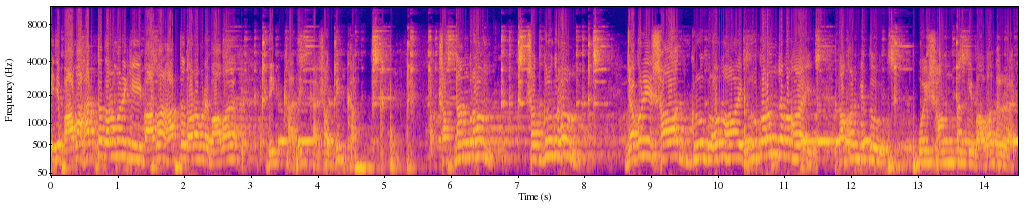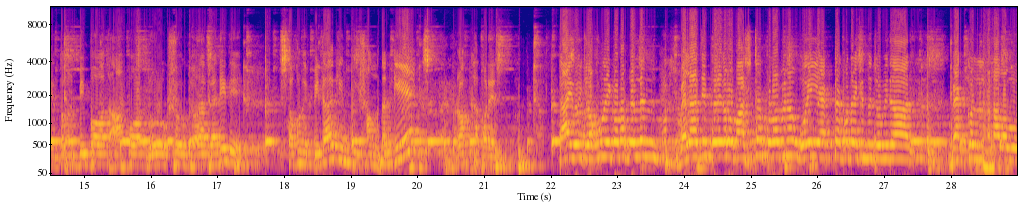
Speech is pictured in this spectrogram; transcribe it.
এই যে বাবা হাতটা ধরা মানে কি? বাবার হাতটা ধরা মানে বাবা দীক্ষা দীক্ষা, সৎ দীক্ষা। সৎনাম গ্রহণ সদ্গুরু গ্রহণ। যখন এই সৎ গুরু গ্রহণ হয়, গুরুকরণ যখন হয়, তখন কিন্তু ওই সন্তানকে বাবা ধরে রাখেন। তখন বিপদ, আপদ, রোগ, শোক, জরা ব্যাধিতে তখন ওই পিতা কিন্তু সন্তানকে রক্ষা করেন। তাই ওই যখন এই কথা বললেন, বেলা যে পড়ে গেল মাসটা পড়াবে না, ওই একটা কথাই কিন্তু জমিদার ব্যাক করলেন লালা বাবু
